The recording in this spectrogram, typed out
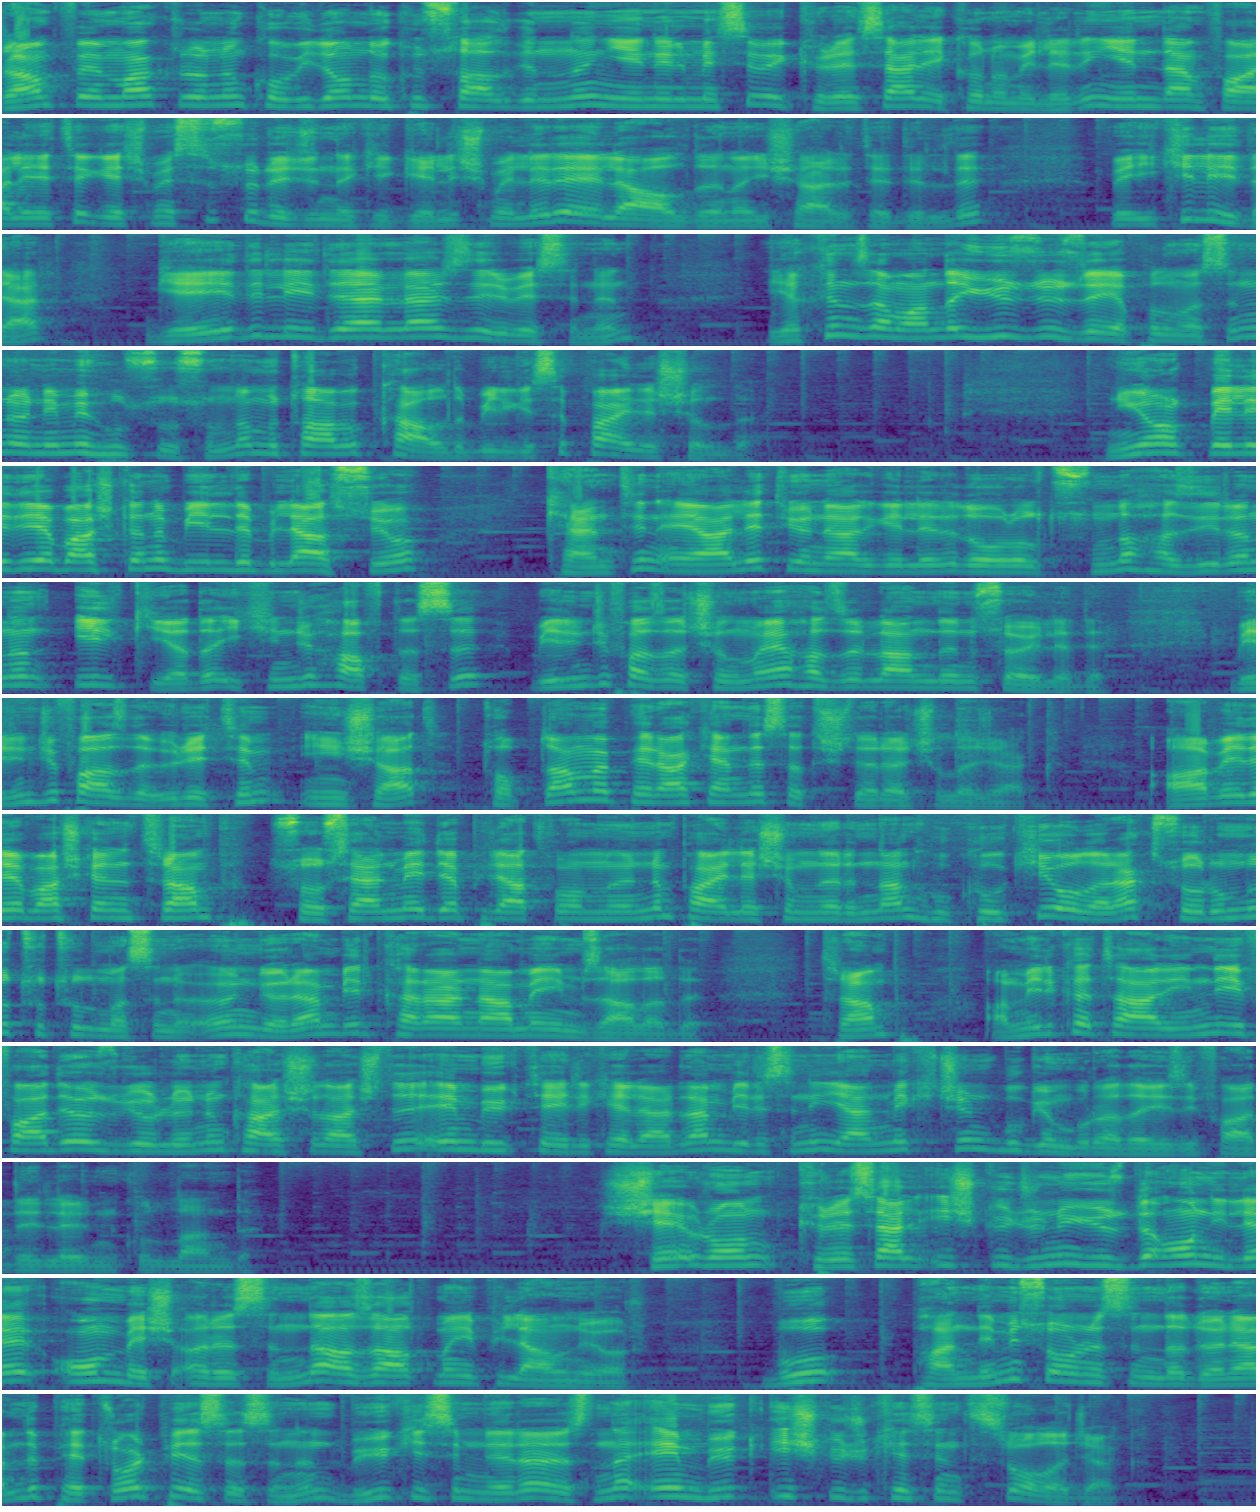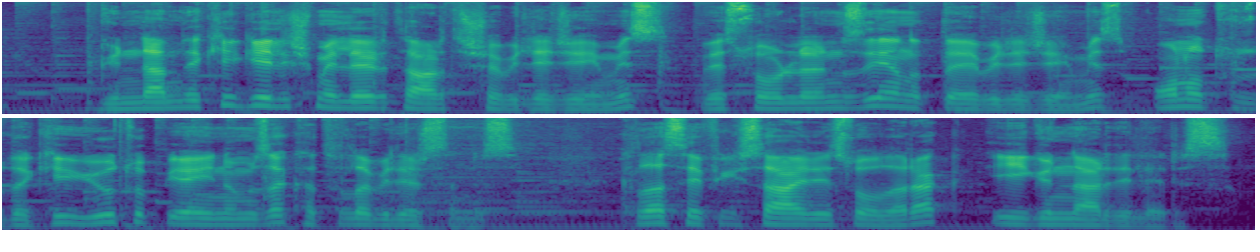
Trump ve Macron'un Covid-19 salgınının yenilmesi ve küresel ekonomilerin yeniden faaliyete geçmesi sürecindeki gelişmeleri ele aldığına işaret edildi ve iki lider G7 Liderler Zirvesi'nin yakın zamanda yüz yüze yapılmasının önemi hususunda mutabık kaldı bilgisi paylaşıldı. New York Belediye Başkanı Bill de Blasio, kentin eyalet yönergeleri doğrultusunda Haziran'ın ilk ya da ikinci haftası birinci faz açılmaya hazırlandığını söyledi. Birinci fazda üretim, inşaat, toptan ve perakende satışları açılacak. ABD Başkanı Trump, sosyal medya platformlarının paylaşımlarından hukuki olarak sorumlu tutulmasını öngören bir kararname imzaladı. Trump, Amerika tarihinde ifade özgürlüğünün karşılaştığı en büyük tehlikelerden birisini yenmek için bugün buradayız ifadelerini kullandı. Chevron küresel iş gücünü %10 ile 15 arasında azaltmayı planlıyor. Bu pandemi sonrasında dönemde petrol piyasasının büyük isimleri arasında en büyük iş gücü kesintisi olacak. Gündemdeki gelişmeleri tartışabileceğimiz ve sorularınızı yanıtlayabileceğimiz 10.30'daki YouTube yayınımıza katılabilirsiniz. Class FX ailesi olarak iyi günler dileriz.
